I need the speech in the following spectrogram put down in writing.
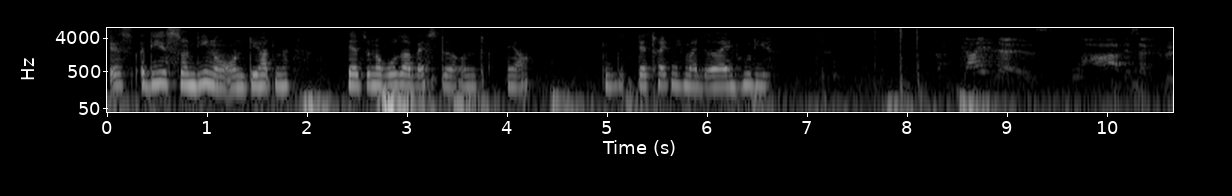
ist, die ist so ein Dino und die hat eine, der hat so eine rosa Weste und ja. Der trägt nicht mal seinen Hoodie. Wie geil der ist. Oha, der ist ja übel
